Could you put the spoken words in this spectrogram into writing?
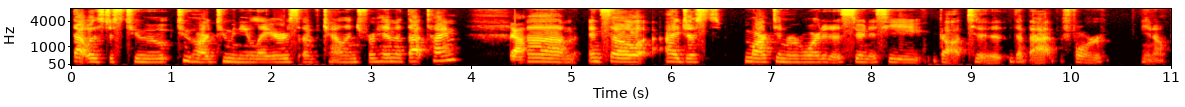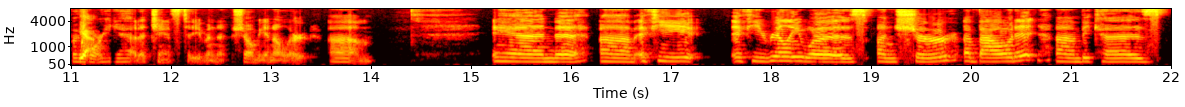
that was just too, too hard, too many layers of challenge for him at that time. Yeah. Um, and so I just marked and rewarded as soon as he got to the bat before you know, before yeah. he had a chance to even show me an alert. Um, and uh, um, if he if he really was unsure about it, um, because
